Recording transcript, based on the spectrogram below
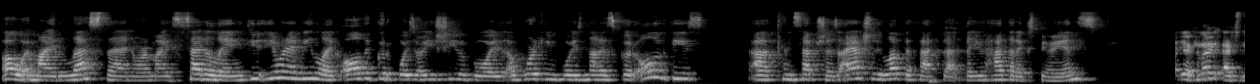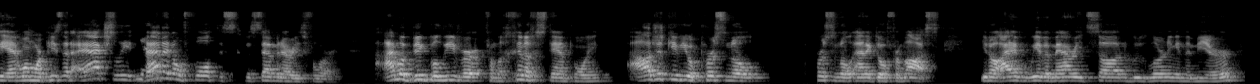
oh, am I less than or am I settling? You, you know what I mean? Like all the good boys are yeshiva boys, a working boy is not as good. All of these uh, conceptions. I actually love the fact that that you had that experience. Yeah, can I actually add one more piece that I actually yeah. that I don't fault the, the, seminaries for. I'm a big believer from a chinuch standpoint. I'll just give you a personal personal anecdote from us. You know, I have we have a married son who's learning in the Mir.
